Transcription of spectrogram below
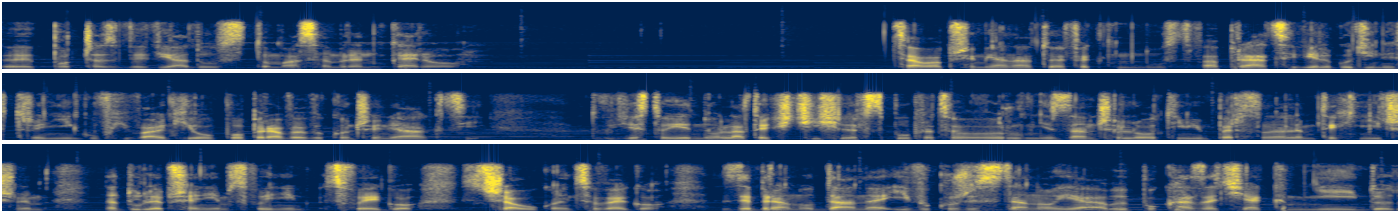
e, podczas wywiadu z Tomasem Renkero. Cała przemiana to efekt mnóstwa pracy, wielogodzinnych treningów i walki o poprawę wykończenia akcji. 21-latek ściśle współpracował również z Ancelottim i personelem technicznym nad ulepszeniem swojego strzału końcowego. Zebrano dane i wykorzystano je, aby pokazać, jak mniej do,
